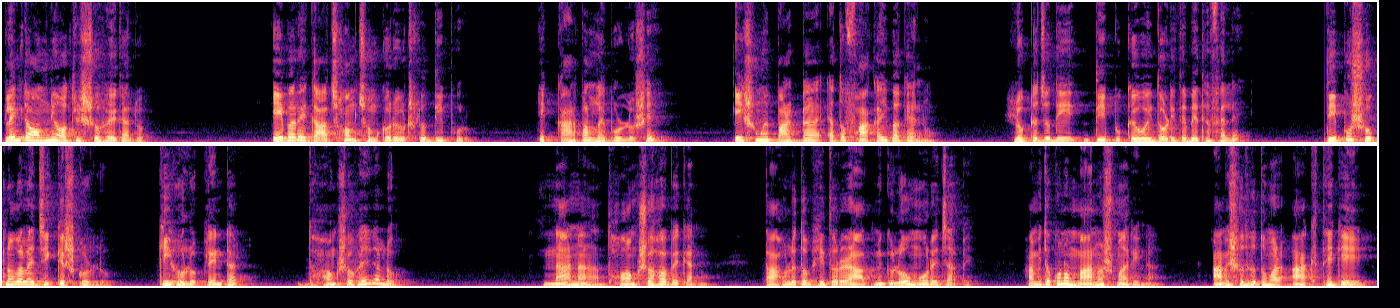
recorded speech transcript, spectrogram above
প্লেনটা অমনি অদৃশ্য হয়ে গেল। এবারে গা ছমছম করে উঠল দীপুর। এ কার পাল্লায় পড়ল সে? এই সময় পার্কটা এত ফাঁকাই বা কেন? লোকটা যদি দীপুকে ওই দড়িতে বেঁধে ফেলে? দীপু শুকনো গলায় জিজ্ঞেস করল, কি হলো প্লেনটার? ধ্বংস হয়ে গেল? না না, ধ্বংস হবে কেন? তাহলে তো ভিতরের আদমিগুলোও মরে যাবে। আমি তো কোনো মানুষ মারি না। আমি শুধু তোমার আখ থেকে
